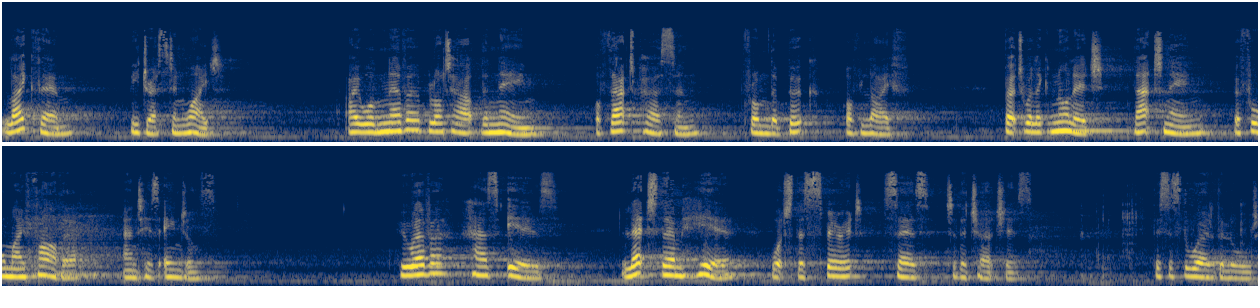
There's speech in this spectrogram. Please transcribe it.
like them, be dressed in white. I will never blot out the name of that person from the book of life, but will acknowledge that name before my Father and his angels. Whoever has ears, let them hear what the Spirit says to the churches. This is the word of the Lord.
